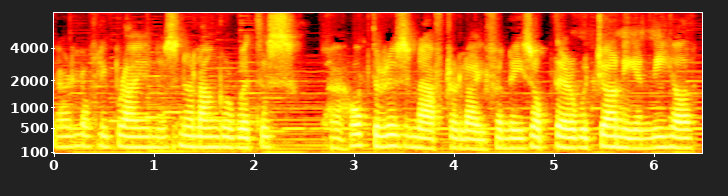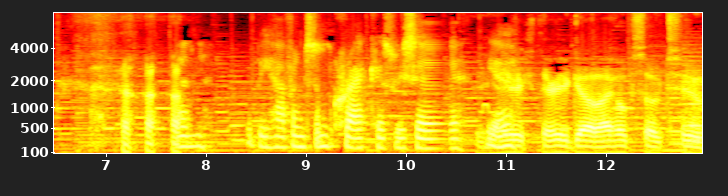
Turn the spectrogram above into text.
our lovely Brian is no longer with us. I hope there is an afterlife and he's up there with Johnny and Micheál and we'll be having some crack, as we say. Yeah. There, there you go. I hope so too.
